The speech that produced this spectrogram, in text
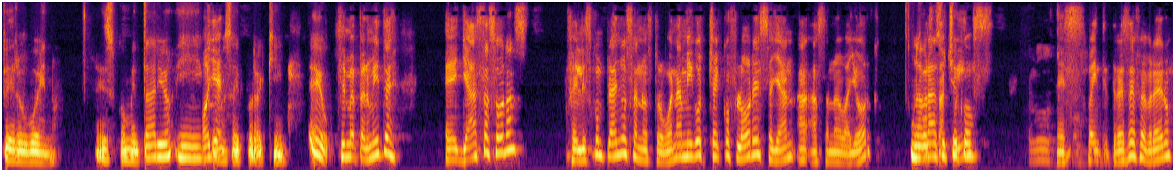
Pero bueno, es un comentario. ¿Y Oye, hay por aquí? Si me permite, eh, ya a estas horas, feliz cumpleaños a nuestro buen amigo Checo Flores, allá hasta Nueva York. Un abrazo, Checo. Es 23 de febrero.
